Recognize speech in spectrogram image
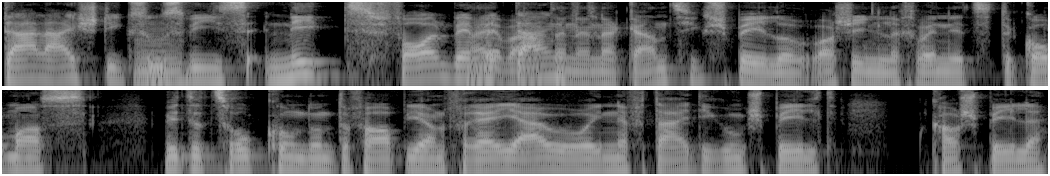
der Leistungsausweis mhm. nicht. Vor allem, wenn Nein, man denkt... ein Ergänzungsspieler wahrscheinlich, wenn jetzt der Gomas wieder zurückkommt und der Fabian Frey auch, der in der Verteidigung spielt kann spielen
